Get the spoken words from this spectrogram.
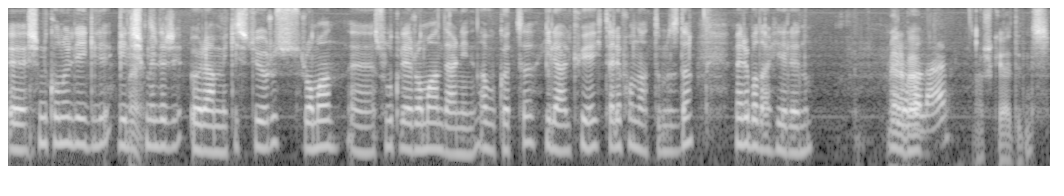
Ee, şimdi konuyla ilgili gelişmeleri öğrenmek istiyoruz. Roman e, Sulukule Roman Derneği'nin avukatı Hilal Küyey telefon attığımızda. Merhabalar Hilal Hanım. Merhaba, Merhabalar. hoş geldiniz.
